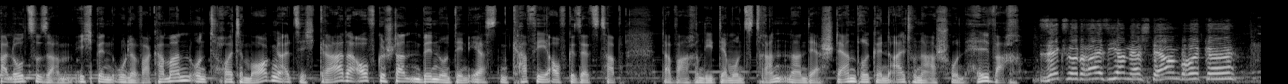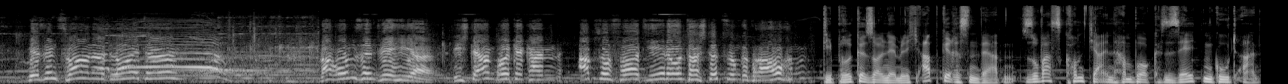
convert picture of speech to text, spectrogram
Hallo zusammen, ich bin Ole Wackermann und heute Morgen, als ich gerade aufgestanden bin und den ersten Kaffee aufgesetzt habe, da waren die Demonstranten an der Sternbrücke in Altona schon hellwach. 6.30 Uhr an der Sternbrücke. Wir sind 200 Leute. Warum sind wir hier? Die Sternbrücke kann ab sofort jede Unterstützung gebrauchen. Die Brücke soll nämlich abgerissen werden. Sowas kommt ja in Hamburg selten gut an.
